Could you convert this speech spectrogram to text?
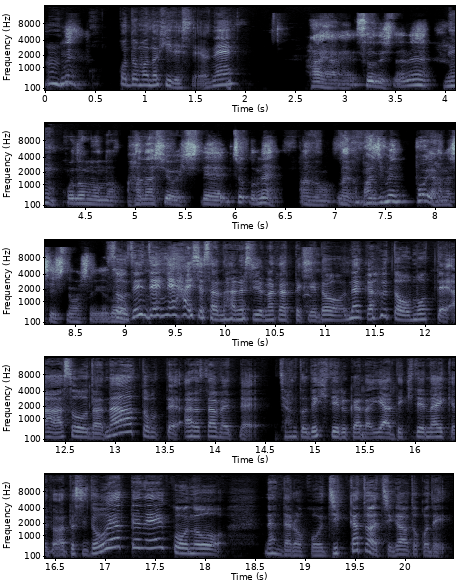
うんね。子供の日でしたよね。はいはい、そうでしたね。ね。子供の話をして、ちょっとね、あの、なんか真面目っぽい話してましたけど。そう、全然ね、歯医者さんの話じゃなかったけど、なんかふと思って、ああ、そうだなと思って、改めて、ちゃんとできてるかな？いや、できてないけど、私どうやってね、この、なんだろう、こう、実家とは違うとこで、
